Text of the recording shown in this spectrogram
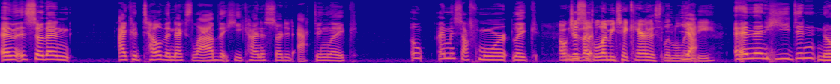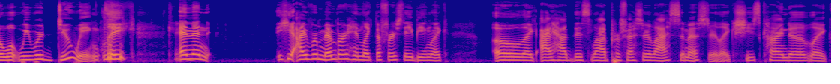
and so then I could tell the next lab that he kind of started acting like, "Oh, I'm a sophomore," like Oh, he Just was like, "Let me take care of this little lady. Yeah. lady." and then he didn't know what we were doing like Okay. and then he i remember him like the first day being like oh like i had this lab professor last semester like she's kind of like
